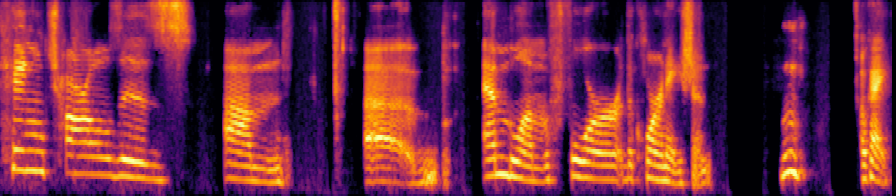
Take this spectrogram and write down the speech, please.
king charles's um uh emblem for the coronation. Hmm. okay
